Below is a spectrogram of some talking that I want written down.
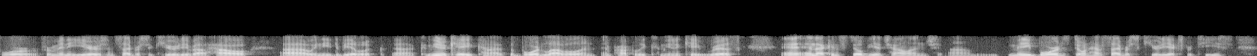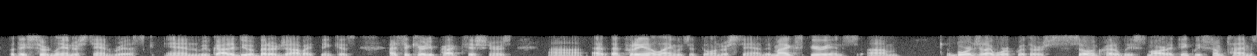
for for many years in cybersecurity about how uh, we need to be able to uh, communicate kind of at the board level and, and properly communicate risk, and, and, that can still be a challenge. Um, many boards don't have cybersecurity expertise, but they certainly understand risk, and we've got to do a better job, I think, as as security practitioners uh, at, at, putting in a language that they'll understand. In my experience. Um, the boards that I work with are so incredibly smart. I think we sometimes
